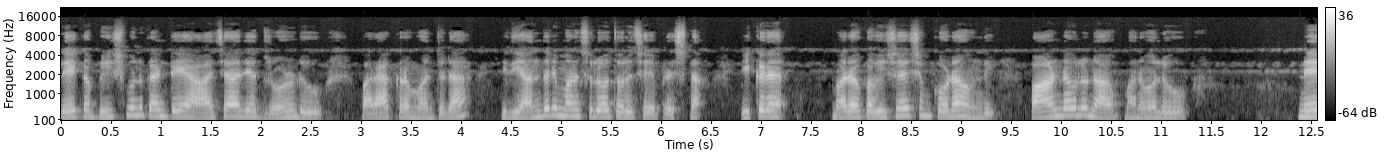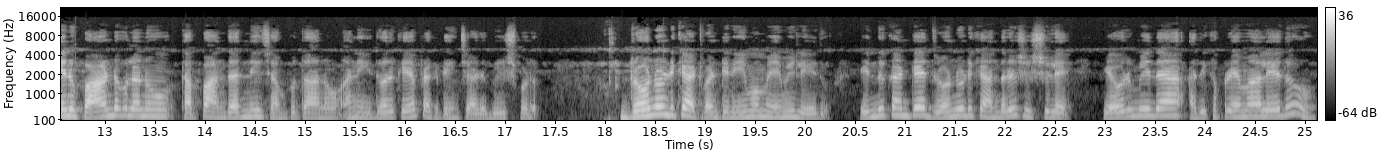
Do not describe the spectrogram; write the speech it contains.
లేక భీష్ముని కంటే ఆచార్య ద్రోణుడు పరాక్రమవంతుడా? ఇది అందరి మనసులో తొలిచే ప్రశ్న. ఇక్కడ మరొక విశేషం కూడా ఉంది. పాండవులు నా మనమలు నేను పాండవులను తప్ప అందరినీ చంపుతాను అని ఇదివరకే ప్రకటించాడు భీష్ముడు. ద్రోణుడికి అటువంటి నియమం ఏమీ లేదు. ఎందుకంటే ద్రోణుడికి అందరూ శిష్యులే. ఎవరి మీద అధిక ప్రేమ లేదు.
